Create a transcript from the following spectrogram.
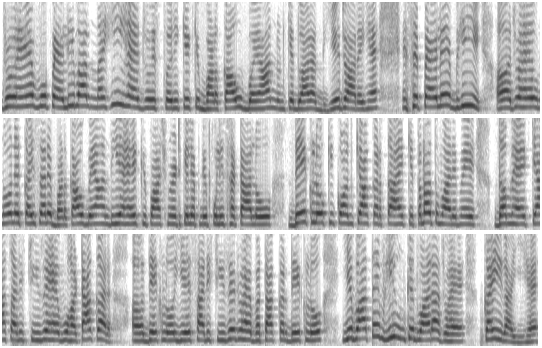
जो है, वो पहली बार नहीं है जो इस तरीके के भड़काऊ बयान उनके द्वारा दिए जा रहे हैं। इससे पहले भी जो है, उन्होंने कई सारे भड़काऊ बयान दिए हैं कि पाँच मिनट के लिए अपनी पुलिस हटा लो, देख लो कि कौन क्या करता है, कितना तुम्हारे में दम है, क्या सारी चीज़ें हैं, वो हटाकर देख लो, ये सारी चीज़ें जो है बताकर देख लो। ये बातें भी उनके द्वारा जो है कही गई है।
